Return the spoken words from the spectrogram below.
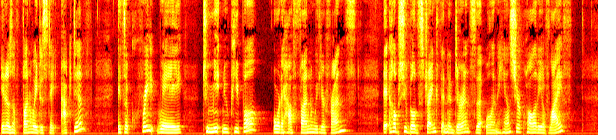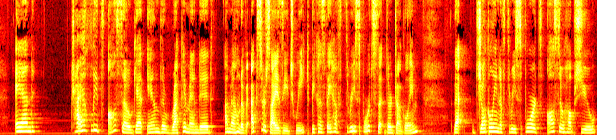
It is a fun way to stay active. It's a great way to meet new people or to have fun with your friends. It helps you build strength and endurance that will enhance your quality of life. And triathletes also get in the recommended amount of exercise each week because they have three sports that they're juggling. That juggling of three sports also helps you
